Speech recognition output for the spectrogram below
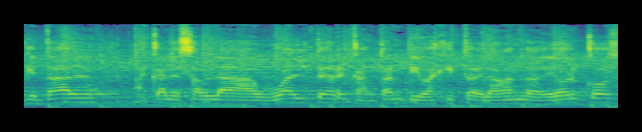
¿Qué tal? Acá les habla Walter, cantante y bajista de la banda de Orcos.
